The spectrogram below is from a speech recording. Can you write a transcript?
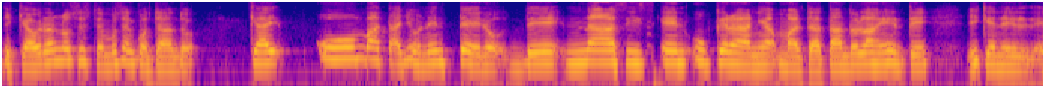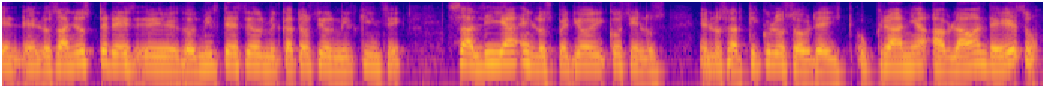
y que ahora nos estemos encontrando que hay un batallón entero de nazis en Ucrania maltratando a la gente y que en, el, en, los años 3, 2013, 2014 y 2015 salía en los periódicos y en los, en los artículos sobre Ucrania, hablaban de eso,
